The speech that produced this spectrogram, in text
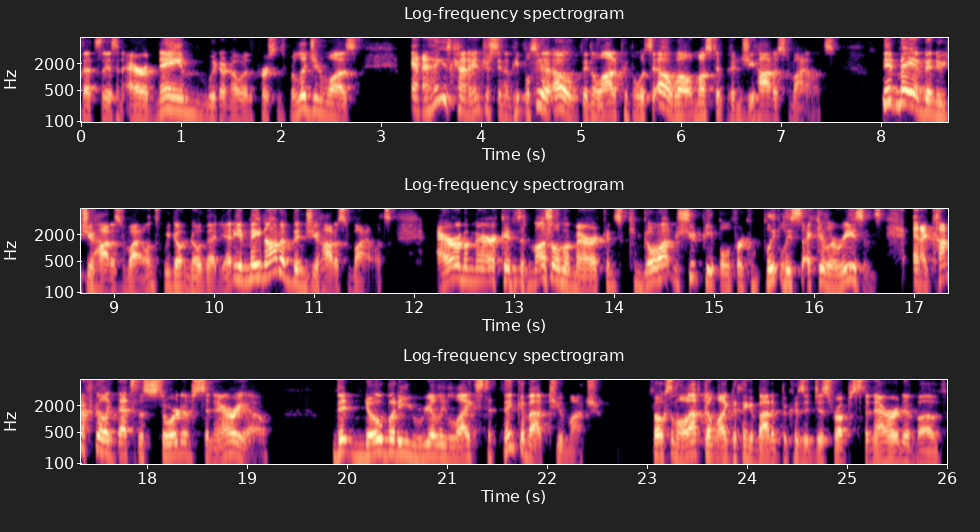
that's, that's an Arab name. We don't know what the person's religion was. And I think it's kind of interesting that people see that, oh, then a lot of people would say, oh, well, it must have been jihadist violence. It may have been jihadist violence. We don't know that yet. It may not have been jihadist violence. Arab Americans and Muslim Americans can go out and shoot people for completely secular reasons. And I kind of feel like that's the sort of scenario that nobody really likes to think about too much folks on the left don't like to think about it because it disrupts the narrative of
